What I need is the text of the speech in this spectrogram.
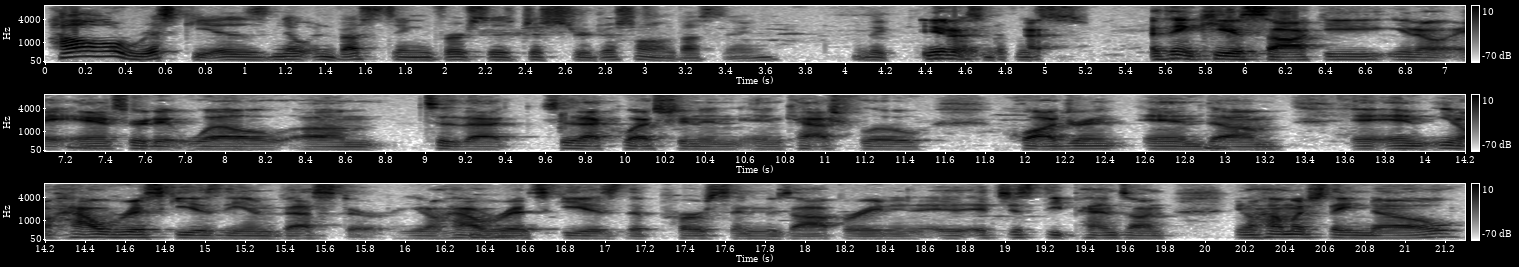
How risky is note investing versus just traditional investing? Like, you know I think Kiyosaki, you know, answered it well um, to that to that question in, in cash flow quadrant, and um, and, and, you know how risky is the investor? You know how mm-hmm. risky is the person who's operating? It, it, just depends on you know how much they know,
